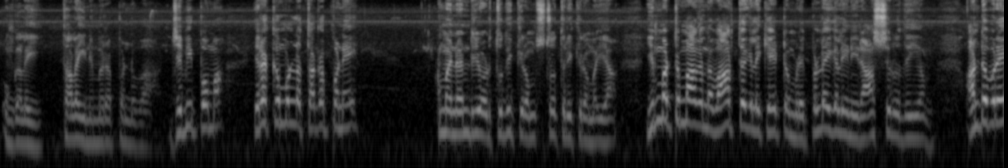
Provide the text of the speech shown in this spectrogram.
உங்களை தலை நிமிர பண்ணுவார். ஜெபிப்போமா? இரக்கமுள்ள தகப்பனே நம்ம நன்றியோடு துதிக்கிறோம் ஸ்தோத்திரிக்கிறோம் ஐயா. இம்மட்டுமாக இந்த வார்த்தைகளை கேட்டு உடைய பிள்ளைகளை நீர் ஆசிர்வதையும். ஆண்டவரே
